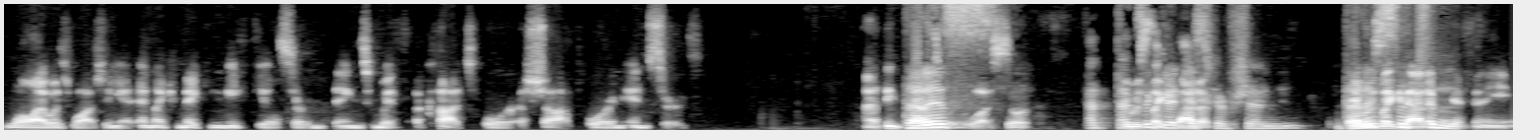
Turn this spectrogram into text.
while I was watching it and like making me feel certain things with a cut or a shot or an insert. I think That that's is- what it was. So That, that's was a like good that- description. That it was like that an- epiphany.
